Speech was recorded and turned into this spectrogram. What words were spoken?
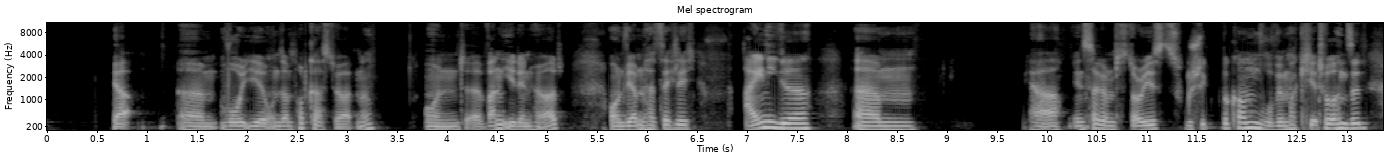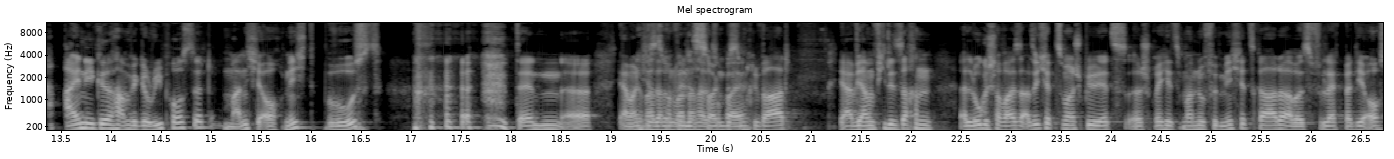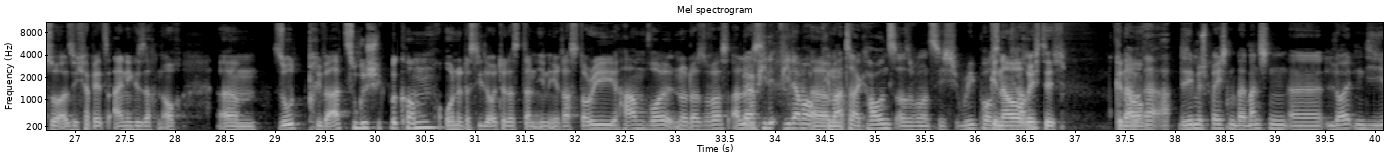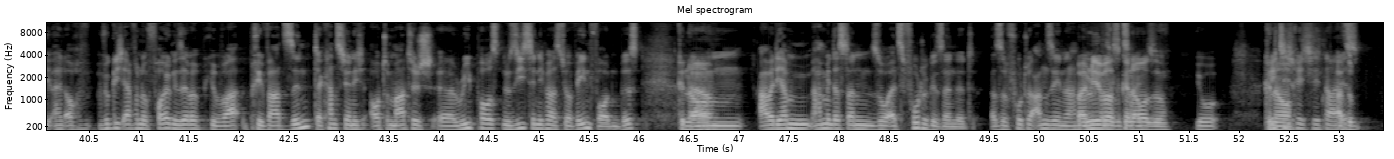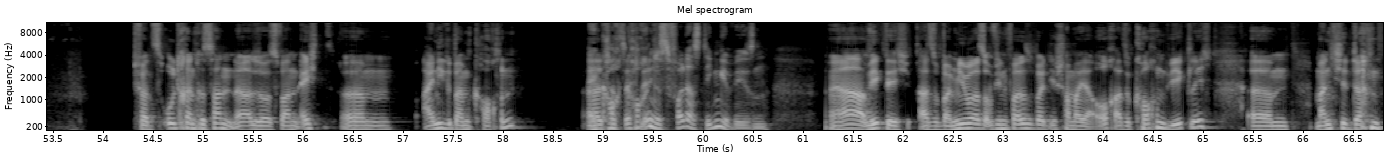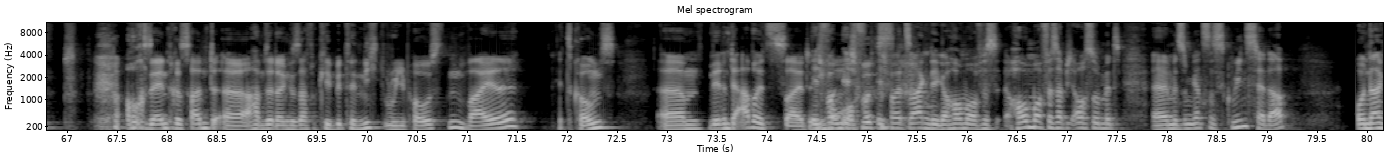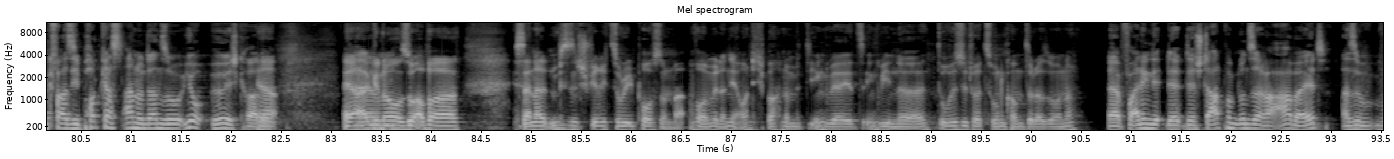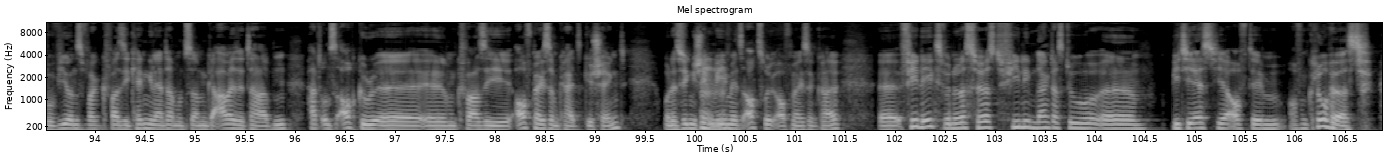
ja, ähm, wo ihr unseren Podcast hört, ne? Und äh, wann ihr den hört. Und wir haben tatsächlich einige ähm, ja, Instagram Stories zugeschickt bekommen, wo wir markiert worden sind. Einige haben wir gerepostet, manche auch nicht, bewusst. Denn äh, ja, manche war so Sachen waren dann halt so ein bisschen bei. privat. Ja, wir haben viele Sachen äh, logischerweise. Also ich habe zum Beispiel jetzt äh, spreche jetzt mal nur für mich jetzt gerade, aber ist vielleicht bei dir auch so. Also ich habe jetzt einige Sachen auch ähm, so privat zugeschickt bekommen, ohne dass die Leute das dann in ihrer Story haben wollten oder sowas Ja, alles. viele, viele haben auch Ähm, private Accounts, also wo man es nicht reposten genau, kann. richtig. Genau. Äh, dementsprechend bei manchen äh, Leuten, die halt auch wirklich einfach nur Folgen selber privat, privat sind, da kannst du ja nicht automatisch äh, reposten. Du siehst ja nicht mal, dass du erwähnt worden bist. Genau. Ähm, aber die haben, haben mir das dann so als Foto gesendet. Also Foto ansehen. haben bei mir war es genauso. Jo. Genau. Richtig, richtig nice. Also ich fand es ultra interessant. Ne? Also es waren echt ähm, einige beim Kochen. Ey, äh, Koch, tatsächlich. Kochen ist voll das Ding gewesen. Ja, wirklich. Also bei mir war es auf jeden Fall so, bei dir scheinbar ja auch. Also kochen wirklich. Ähm, manche dann auch sehr interessant, äh, haben sie dann gesagt, okay, bitte nicht reposten, weil, jetzt kommt's, ähm, während der Arbeitszeit. Ich wollte ich, ich wollt sagen, Digga, Homeoffice. Homeoffice habe ich auch so mit, äh, mit so einem ganzen Screen-Setup und dann quasi Podcast an und dann so, jo, höre ich gerade. ja. Ja, Ähm, genau, so, aber ist dann halt ein bisschen schwierig zu reposten und wollen wir dann ja auch nicht machen, damit irgendwer jetzt irgendwie in eine doofe Situation kommt oder so, ne? Ja, vor allen Dingen der, der Startpunkt unserer Arbeit, also wo wir uns quasi kennengelernt haben und zusammen gearbeitet haben, hat uns auch äh, ähm, quasi Aufmerksamkeit geschenkt. Und deswegen schenken wir ihm jetzt auch zurück Aufmerksamkeit. Äh, Felix, wenn du das hörst, vielen lieben Dank, dass du äh, BTS hier auf dem, auf dem Klo hörst.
